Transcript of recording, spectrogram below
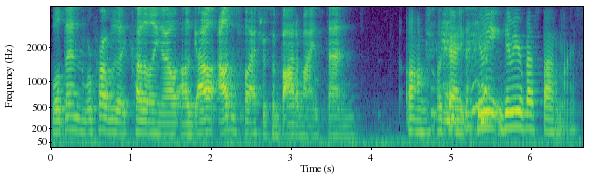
Well, then we're probably like cuddling. I'll, I'll I'll I'll just flash her some bottom eyes then. Oh, okay. give me give me your best bottom eyes.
